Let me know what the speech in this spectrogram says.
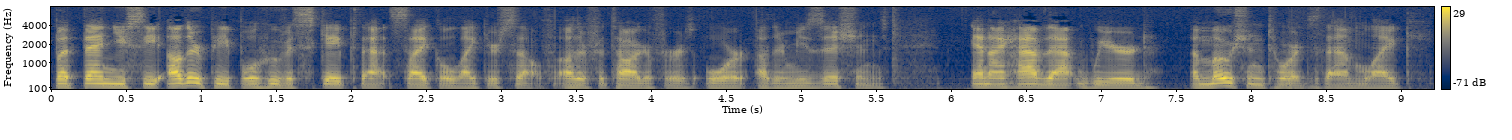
But then you see other people who've escaped that cycle like yourself other photographers or other musicians and i have that weird emotion towards them like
